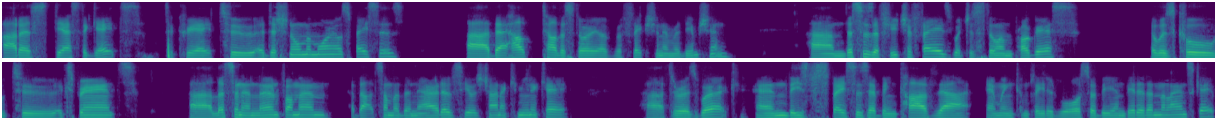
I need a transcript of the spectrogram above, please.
artist Theaster Gates to create two additional memorial spaces uh, that help tell the story of reflection and redemption. Um, this is a future phase, which is still in progress. It was cool to experience, uh, listen and learn from him about some of the narratives he was trying to communicate uh, through his work. And these spaces have been carved out and when completed will also be embedded in the landscape.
